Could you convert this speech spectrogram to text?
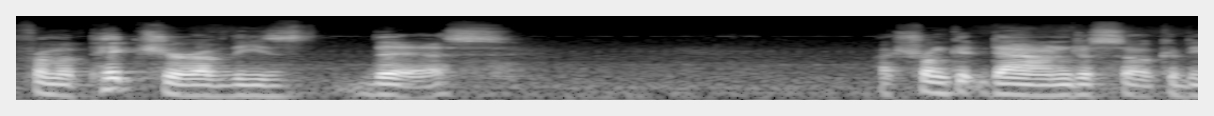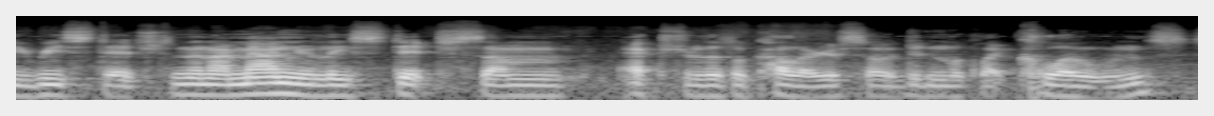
from a picture of these this I shrunk it down just so it could be restitched and then I manually stitched some extra little colors so it didn't look like clones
